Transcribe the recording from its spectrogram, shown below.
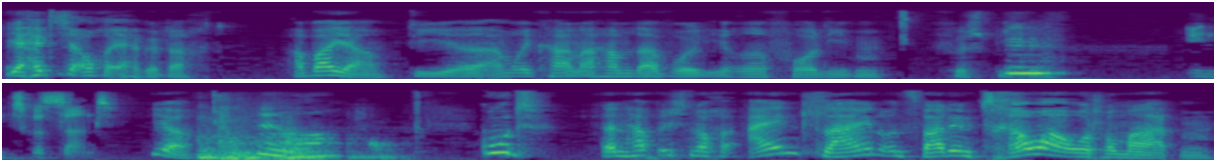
Ja, hätte ich auch eher gedacht. Aber ja, die äh, Amerikaner haben da wohl ihre Vorlieben für Spiegel. Mhm. Interessant. Ja, Ja. gut. Dann habe ich noch einen kleinen, und zwar den Trauerautomaten.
